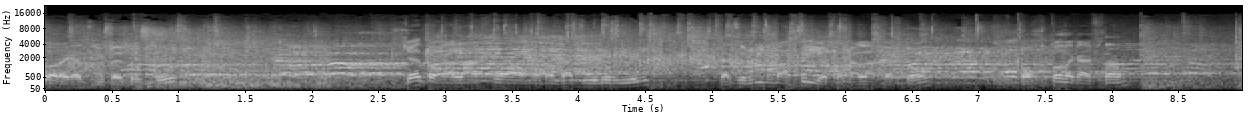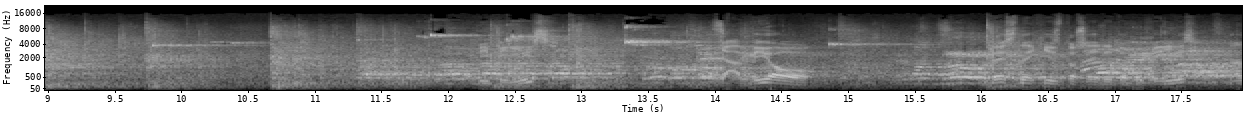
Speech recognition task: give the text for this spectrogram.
τώρα για τους λιπεδούκους και το καλάθι από τον Κατσιρούλη. Κατσιρούλης Βασίλειος το καλάθι αυτό. το 8-17 Πιπίλης για δύο. Δεν συνεχίζει το σερί το Πιπίλης αν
